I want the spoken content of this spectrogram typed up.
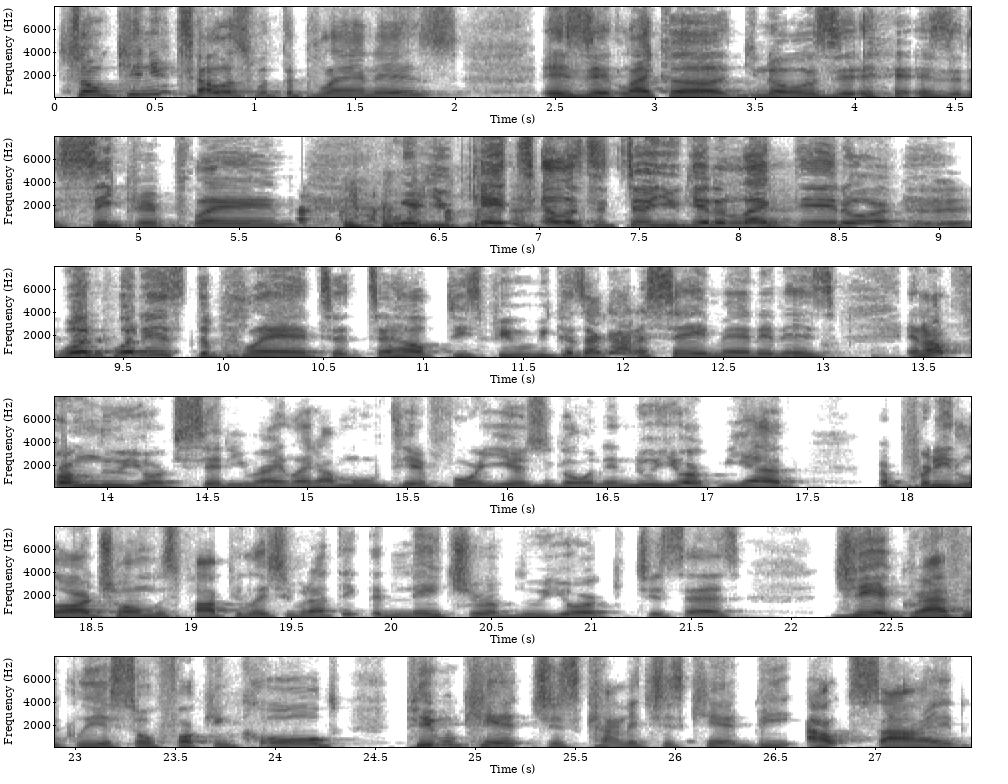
So can you tell us what the plan is? Is it like a, you know, is it is it a secret plan where you can't tell us until you get elected or what what is the plan to to help these people because I got to say man, it is and I'm from New York City, right? Like I moved here 4 years ago and in New York we have a pretty large homeless population, but I think the nature of New York just as geographically is so fucking cold. People can't just kind of just can't be outside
